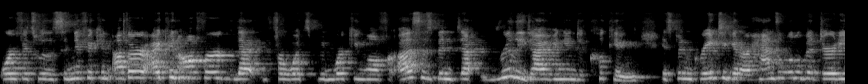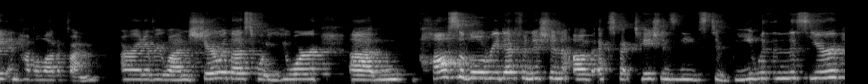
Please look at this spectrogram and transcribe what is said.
or if it's with a significant other, I can offer that for what's been working well for us has been really diving into cooking. It's been great to get our hands a little bit dirty and have a lot of fun. All right, everyone, share with us what your um, possible redefinition of expectations needs to be within this year.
